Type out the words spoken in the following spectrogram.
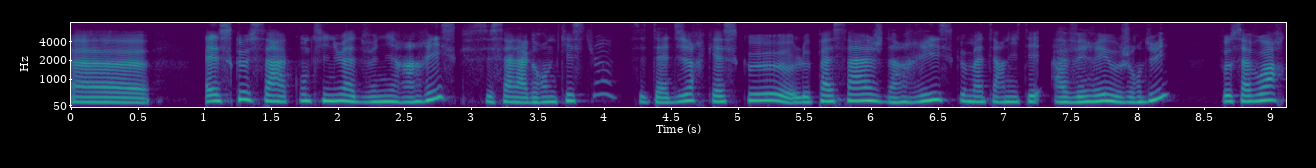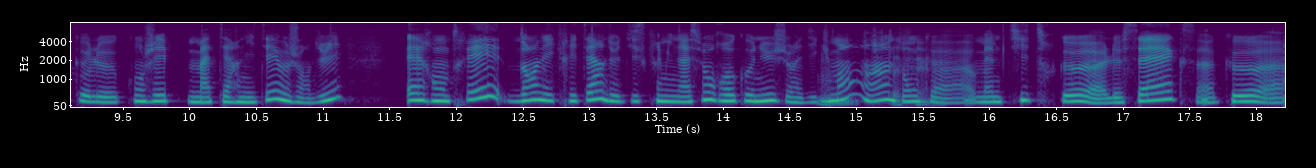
Est-ce que ça continue à devenir un risque? C'est ça la grande question. C'est-à-dire qu'est-ce que le passage d'un risque maternité avéré aujourd'hui? Il faut savoir que le congé maternité aujourd'hui, est rentré dans les critères de discrimination reconnus juridiquement, mmh, hein, donc euh, au même titre que euh, le sexe, que euh,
